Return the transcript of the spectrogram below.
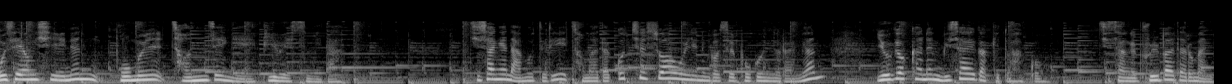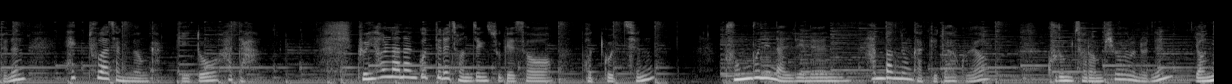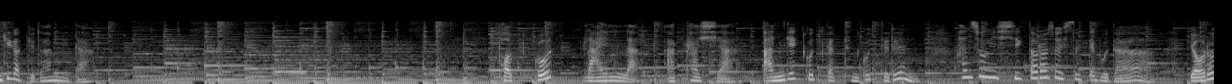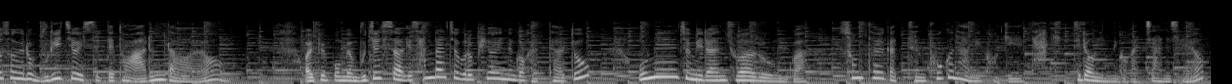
오세영 시인은 봄을 전쟁에 비유했습니다. 지상의 나무들이 저마다 꽃을 쏘아 올리는 것을 보고 있노라면 요격하는 미사일 같기도 하고 지상을 불바다로 만드는 핵투하 장면 같기도 하다. 그 현란한 꽃들의 전쟁 속에서 벚꽃은 분분히 날리는 한방눈 같기도 하고요. 구름처럼 피어오르는 연기 같기도 합니다. 벚꽃, 라일락, 아카시아, 안개꽃 같은 꽃들은 한 송이씩 떨어져 있을 때보다 여러 송이로 무리지어 있을 때 더 아름다워요. 얼핏 보면 무질서하게 산발적으로 피어 있는 것 같아도 오밀조밀한 조화로움과 솜털 같은 포근함이 거기에 다 깃들어 있는 것 같지 않으세요?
